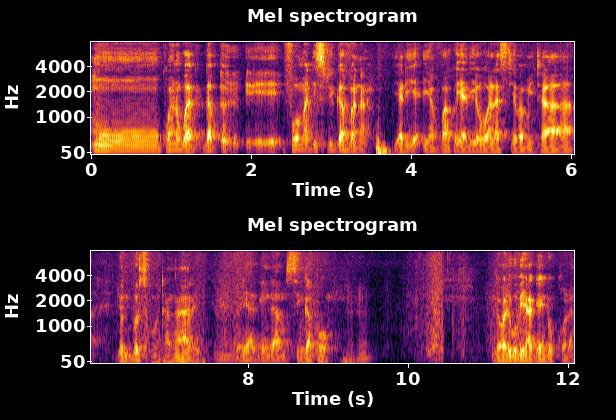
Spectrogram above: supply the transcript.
mukwano gab- eh, eh, eh, former district governor yali yavaako yali owalasti bamuyita john bosco ntangare. Yali agenda mu singapore nga waliwo byagenda okukola.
